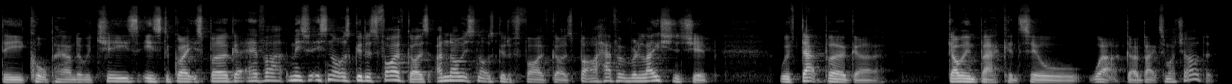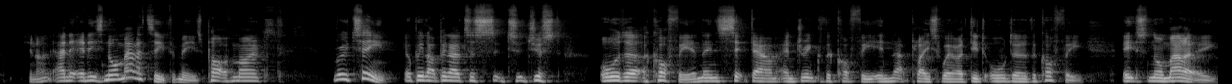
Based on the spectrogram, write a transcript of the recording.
the quarter pounder with cheese is the greatest burger ever. I mean, it's, not as good as Five Guys. I know it's not as good as Five Guys, but I have a relationship with that burger going back until well, going back to my childhood. You know, and and it's normality for me. It's part of my routine. It'll be like being able to to just order a coffee and then sit down and drink the coffee in that place where I did order the coffee. It's normality.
